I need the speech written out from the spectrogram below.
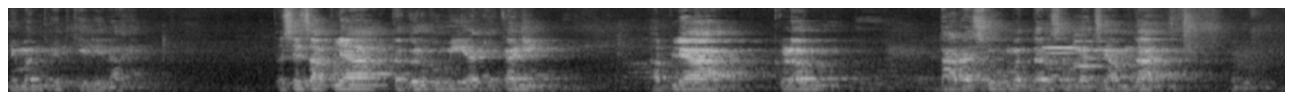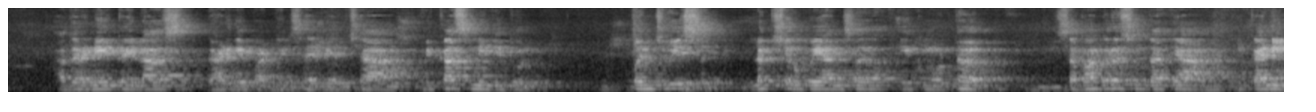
निमंत्रित केलेलं आहे. तसेच आपल्या तगरभूमी या ठिकाणी आपल्या कळम धाराशिव मतदारसंघाचे आमदार आदरणीय कैलास घाडगे पाटील साहेब यांच्या विकास निधीतून पंचवीस लक्ष रुपयांचं एक मोठं सभागृह सुद्धा त्या ठिकाणी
